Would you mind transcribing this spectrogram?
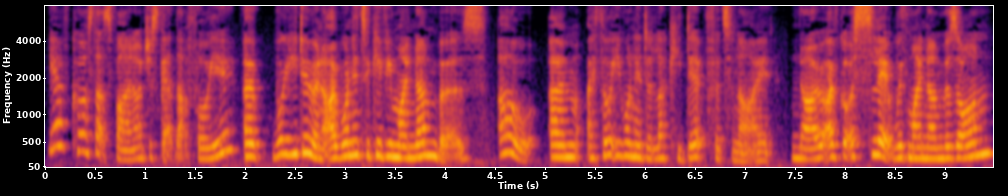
Yeah, of course, that's fine. I'll just get that for you. Uh, what are you doing? I wanted to give you my numbers. Oh, um, I thought you wanted a lucky dip for tonight. No, I've got a slip with my numbers on.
